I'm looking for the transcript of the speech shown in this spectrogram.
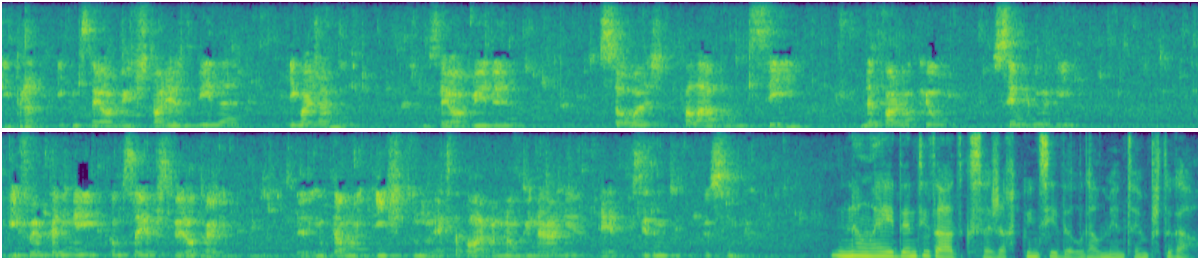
e pronto, e comecei a ouvir histórias de vida iguais à minha. Comecei a ouvir pessoas que falavam de si da forma que eu sempre me vi. E foi um bocadinho aí que comecei a perceber, ok, então isto, esta palavra não binária é precisamente aquilo que eu sinto. não é a identidade que seja reconhecida legalmente em Portugal.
